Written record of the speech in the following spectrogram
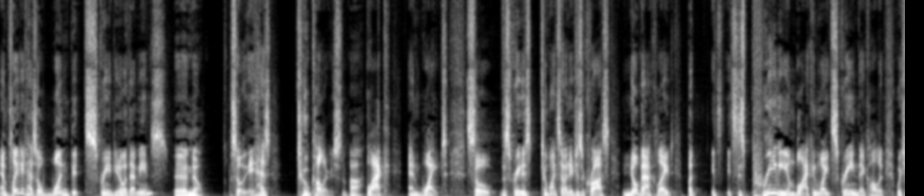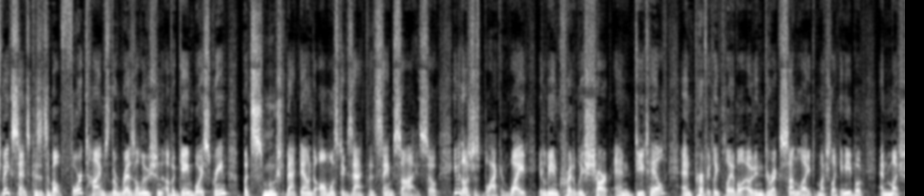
And Playdate has a one-bit screen. Do you know what that means? Uh, no. So it has two colors, Ah. black and white. So the screen is 2.7 inches across, no backlight, but it's it's this premium black and white screen they call it, which makes sense because it's about four times the resolution of a Game Boy screen, but smooshed back down to almost exactly the same size. So even though it's just black and white, it'll be incredibly sharp and detailed and perfectly playable out in direct sunlight, much like an ebook, and much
